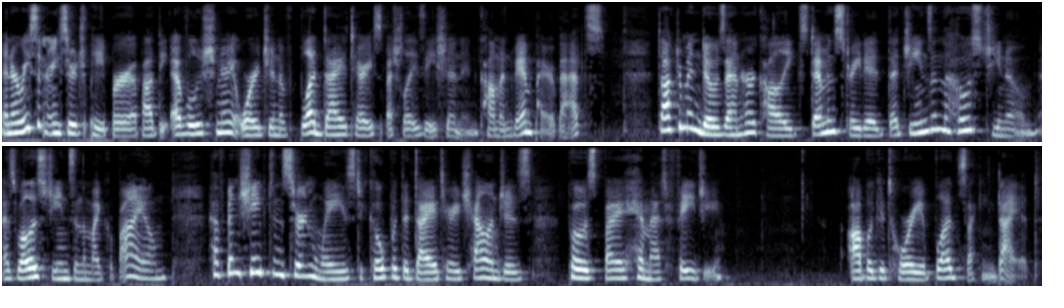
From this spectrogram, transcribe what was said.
In a recent research paper about the evolutionary origin of blood dietary specialization in common vampire bats, Dr. Mendoza and her colleagues demonstrated that genes in the host genome, as well as genes in the microbiome, have been shaped in certain ways to cope with the dietary challenges posed by hematophagy, obligatory blood sucking diet.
